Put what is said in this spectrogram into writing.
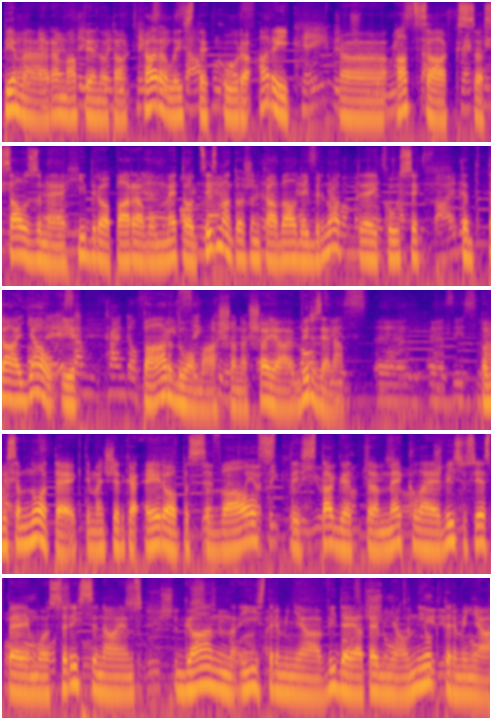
piemēram, apvienotā karaliste, kura arī uh, atsāks sauszemē hidropārāvumu metodas izmantošanu, kā valdība ir noteikusi, tad tā jau ir pārdomāšana šajā virzienā. Pavisam noteikti. Man šķiet, ka Eiropas valstis tagad meklē visus iespējamos risinājumus gan īstermiņā, vidējā termiņā un ilgtermiņā,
